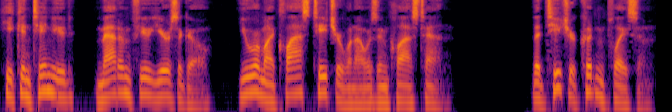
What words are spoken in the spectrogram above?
he continued, Madam, few years ago, you were my class teacher when I was in class 10. The teacher couldn't place him.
